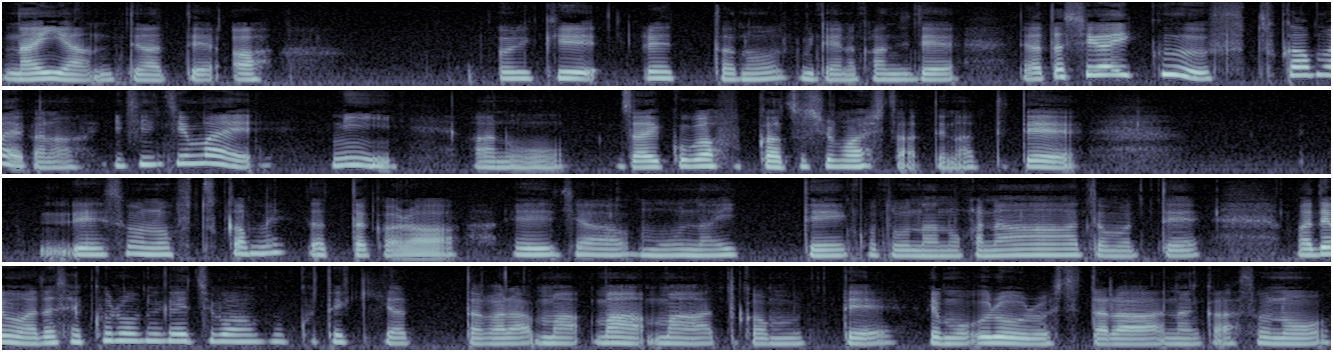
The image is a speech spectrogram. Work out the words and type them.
ないやんってなってあ売り切れたの？みたいな感じで。で私が行く2日前かな。1日前にあの在庫が復活しましたってなっててでその2日目だったからえー、じゃあもうないってってことなのかなと思って、まあでも私は黒みが一番目的やったから、まあまあまあとか思って、でもうろうろしてたら、なんかその、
